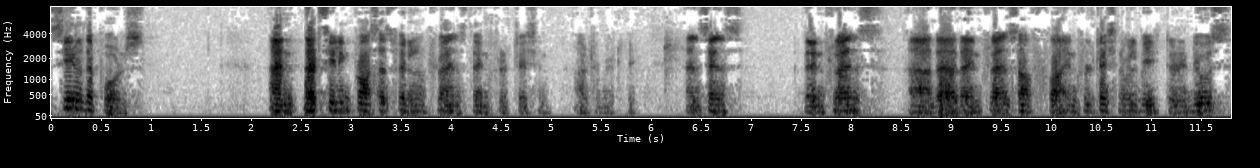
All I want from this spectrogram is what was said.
seal the pores and that sealing process will influence the infiltration ultimately. And since the influence, uh, the, the influence of uh, infiltration will be to reduce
